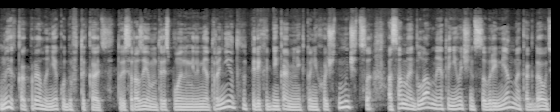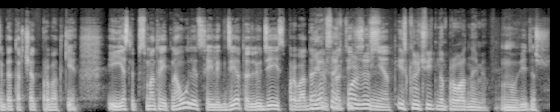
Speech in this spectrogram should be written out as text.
но их, как правило, некуда втыкать. То есть разъема 3,5 мм нет, переходниками никто не хочет мучиться. А самое главное, это не очень современно, когда у тебя торчат проводки. И если посмотреть на улице или где-то, людей с проводами Я, кстати, практически нет. исключительно проводными. Ну, видишь.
